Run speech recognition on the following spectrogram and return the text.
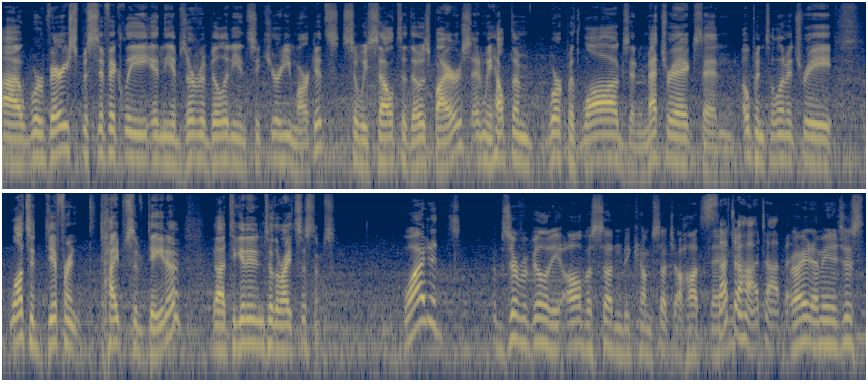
Uh, we're very specifically in the observability and security markets, so we sell to those buyers and we help them work with logs and metrics and open telemetry, lots of different types of data uh, to get it into the right systems. Why did observability all of a sudden become such a hot thing? Such a hot topic. Right, I mean, it just,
